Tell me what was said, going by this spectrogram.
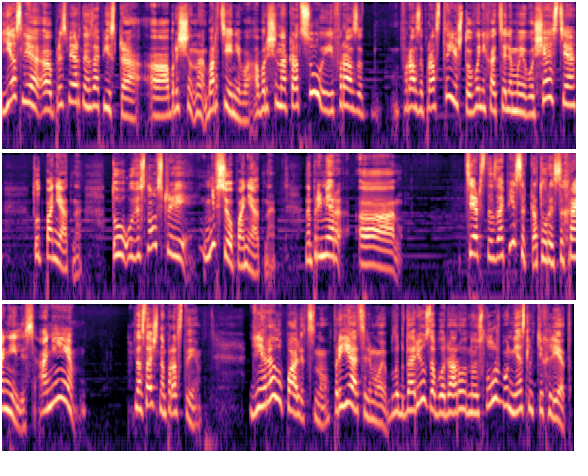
Если э, предсмертная записка э, обращена, Бартенева обращена к отцу, и фраза, фразы простые, что вы не хотели моего счастья, тут понятно, то у Весновской не все понятно. Например, тексты записок, которые сохранились, они достаточно простые. Генералу Палицыну, приятель мой, благодарю за благородную службу нескольких лет.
